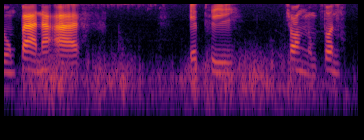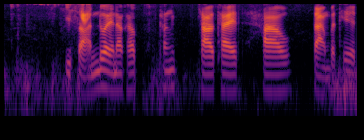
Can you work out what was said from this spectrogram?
ลุงป้าน้าอาเอฟซีช่องหนุ่มต้นอีสานด้วยนะครับ ทั้งชาวไทยชาวต่างประเทศ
